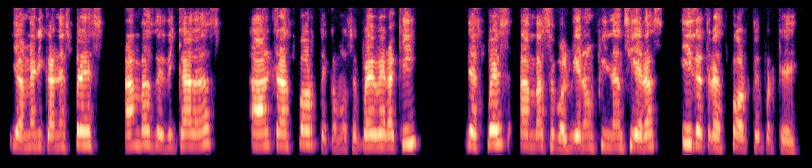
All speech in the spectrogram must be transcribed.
y American Express, ambas dedicadas al transporte, como se puede ver aquí. Después ambas se volvieron financieras y de transporte porque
